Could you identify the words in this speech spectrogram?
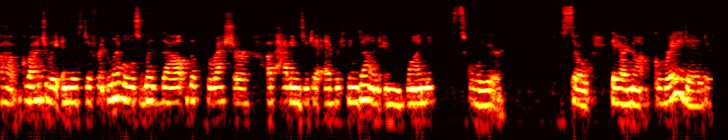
uh, graduate in those different levels without the pressure of having to get everything done in one school year. So they are not graded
